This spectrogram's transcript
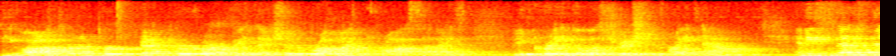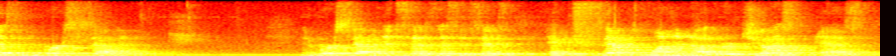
The author and perfecter of our faith. I should have brought my cross eyes. Be a great illustration right now. And he says this in verse 7. In verse 7 it says this. It says, Accept one another just as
